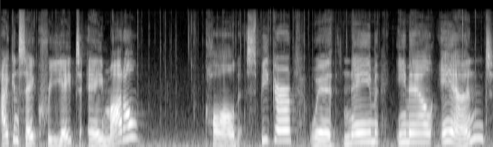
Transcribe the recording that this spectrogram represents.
I can say create a model called speaker with name, email, and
